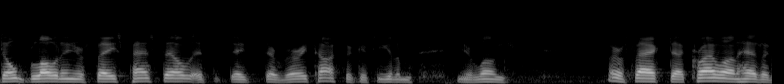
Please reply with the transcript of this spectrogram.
Don't blow it in your face. Pastel, it, they, they're very toxic if you get them in your lungs. Matter of fact, uh, Krylon has a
